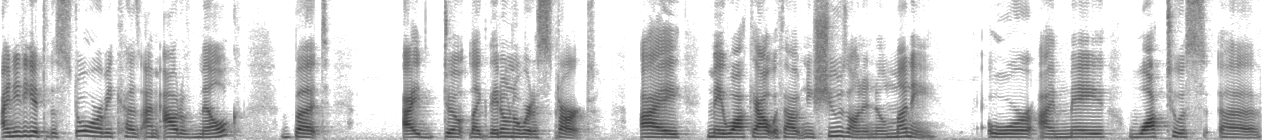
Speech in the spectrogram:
I need to get to the store because I'm out of milk, but I don't like, they don't know where to start. I may walk out without any shoes on and no money, or I may walk to a, uh,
